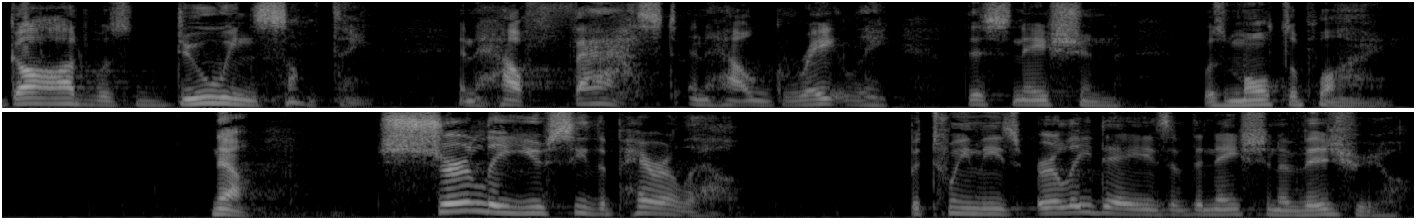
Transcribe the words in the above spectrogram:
God was doing something, and how fast and how greatly this nation was multiplying. Now, surely you see the parallel between these early days of the nation of Israel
